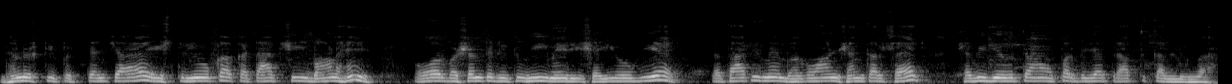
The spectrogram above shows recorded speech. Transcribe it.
धनुष की प्रत्यंचा है, स्त्रियों का कटाक्षी बाण है और बसंत ऋतु ही मेरी सहयोगी है। तथापि मैं भगवान शंकर सहित सभी देवताओं पर विजय प्राप्त कर लूँगा।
